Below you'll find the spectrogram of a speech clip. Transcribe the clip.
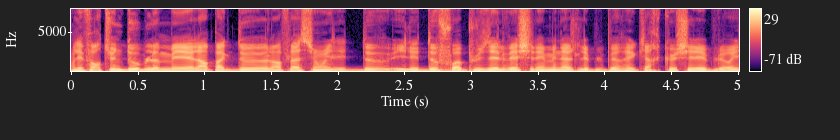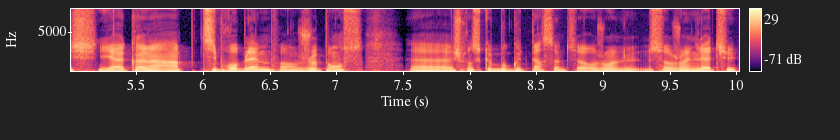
Les fortunes doublent, mais l'impact de l'inflation, il, est deux, il est deux fois plus élevé chez les ménages les plus précaires que chez les plus riches. Il y a quand même un petit problème, je pense. je pense que beaucoup de personnes se rejoignent, là-dessus.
